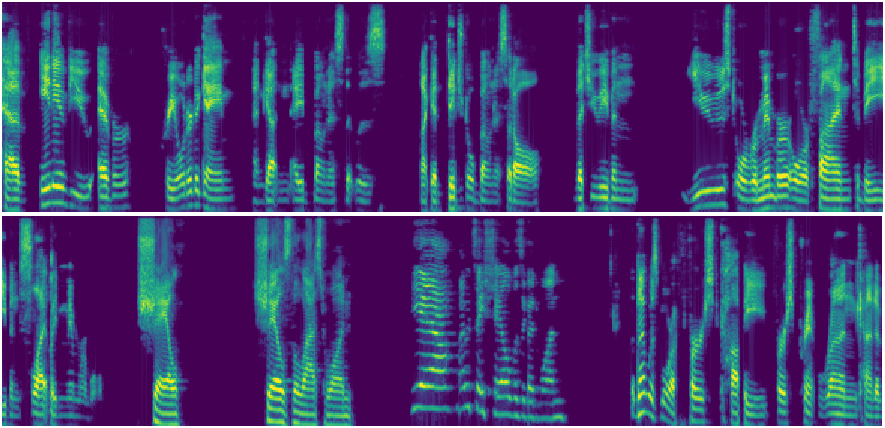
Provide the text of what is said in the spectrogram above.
Have any of you ever pre-ordered a game and gotten a bonus that was like a digital bonus at all that you even used or remember or find to be even slightly memorable? Shale. Shale's the last one. yeah, I would say Shale was a good one. But that was more a first copy, first print run kind of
